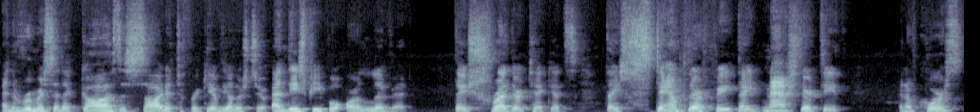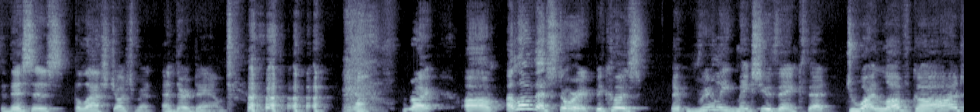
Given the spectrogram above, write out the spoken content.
And the rumor said that God decided to forgive the others too. And these people are livid. They shred their tickets, they stamp their feet, they gnash their teeth. And of course, this is the last judgment, and they're damned. yeah. Right. Um, I love that story because it really makes you think that do I love God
